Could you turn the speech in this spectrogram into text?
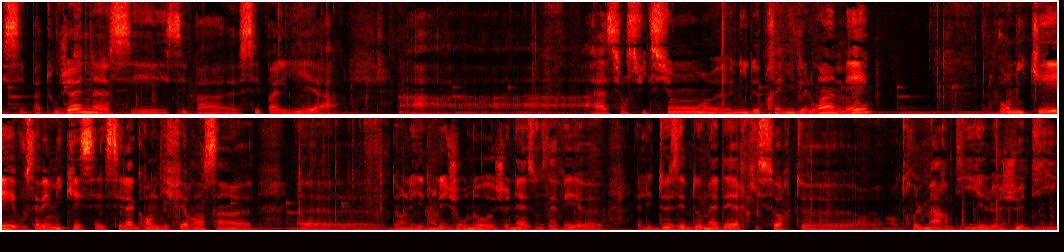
c'est pas tout jeune, c'est, c'est, pas, lié à, la science-fiction, ni de près ni de loin, mais pour Mickey, vous savez, Mickey, c'est la grande différence. Hein, euh, euh, dans, les, dans les journaux jeunesse, vous avez euh, les deux hebdomadaires qui sortent entre le mardi et le jeudi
